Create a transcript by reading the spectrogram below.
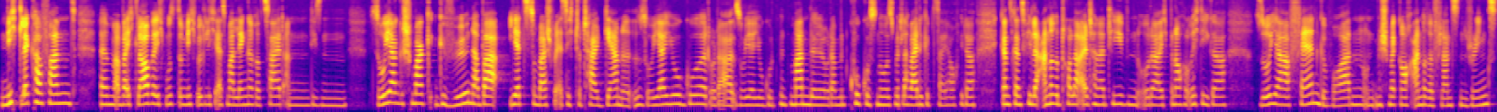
nicht lecker fand. Ähm, aber ich glaube, ich musste mich wirklich erstmal längere Zeit an diesen Sojageschmack gewöhnen. Aber jetzt zum Beispiel esse ich total gerne Sojajoghurt oder Sojajoghurt mit Mandel oder mit Kokosnuss. Mittlerweile gibt es da ja auch wieder ganz, ganz viele andere tolle Alternativen. Oder ich bin auch ein richtiger Soja-Fan geworden und mir schmecken auch andere Pflanzendrinks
